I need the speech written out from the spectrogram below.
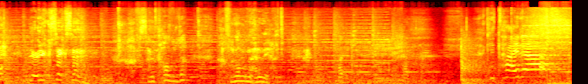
Abi. Ya yüksekse. Sen kal burada. Kafana bir mermi at. Git Tyra!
